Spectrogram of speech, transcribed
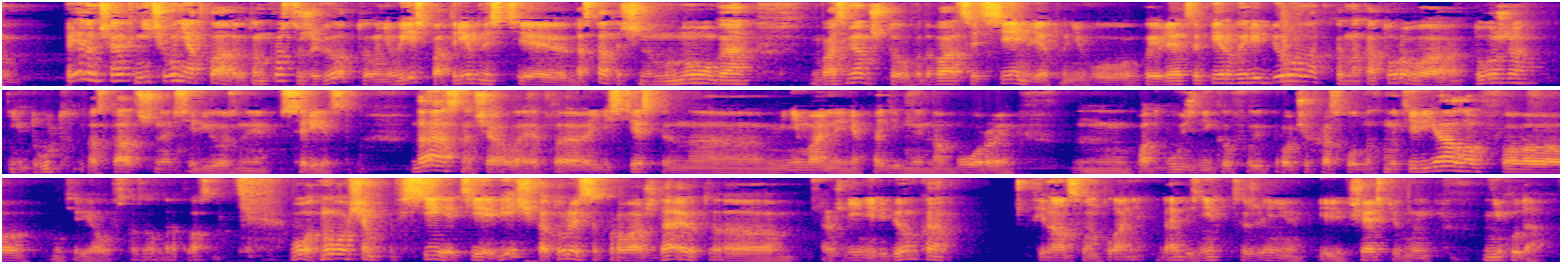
при этом человек ничего не откладывает, он просто живет, у него есть потребности достаточно много. Возьмем, что в 27 лет у него появляется первый ребенок, на которого тоже идут достаточно серьезные средства. Да, сначала это, естественно, минимальные необходимые наборы подгузников и прочих расходных материалов. Э, материалов сказал, да, классно. Вот, ну, в общем, все те вещи, которые сопровождают э, рождение ребенка в финансовом плане. Да, без них, к сожалению, или к счастью, мы никуда.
